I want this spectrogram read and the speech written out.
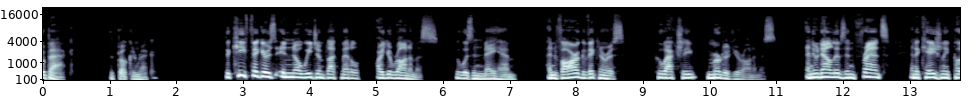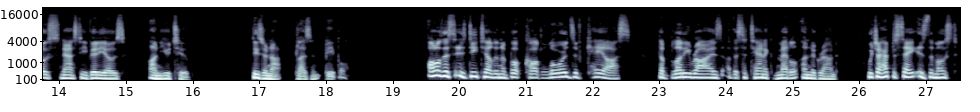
We're back with Broken Record. The key figures in Norwegian black metal are Euronymous, who was in Mayhem, and Varg Vikernes, who actually murdered Euronymous, and who now lives in France and occasionally posts nasty videos on YouTube. These are not pleasant people. All of this is detailed in a book called Lords of Chaos The Bloody Rise of the Satanic Metal Underground, which I have to say is the most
